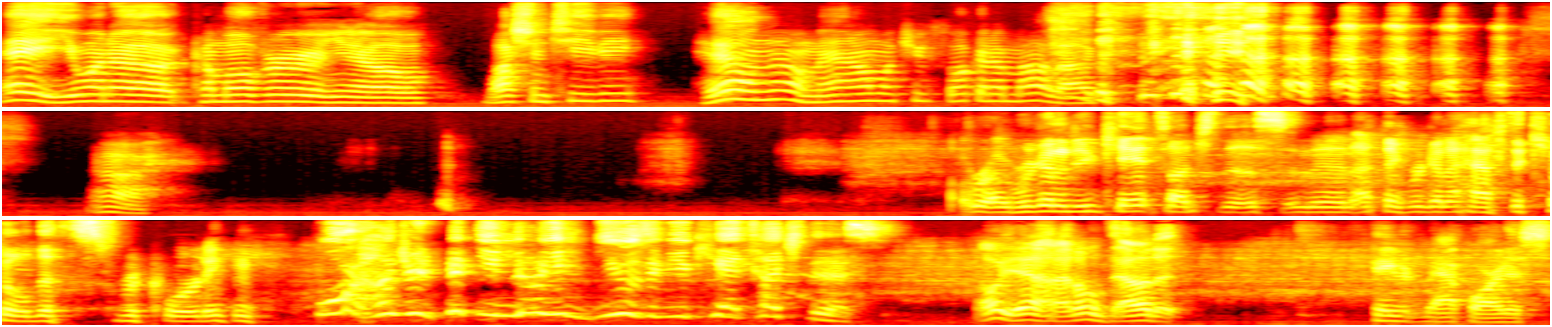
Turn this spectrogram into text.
Hey, you want to come over? You know, watch some TV? Hell no, man! I don't want you fucking up my life. uh, All right, we're gonna do can't touch this, and then I think we're gonna have to kill this recording. 450 million views if you can't touch this. Oh yeah, I don't doubt it. Favorite rap artist.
